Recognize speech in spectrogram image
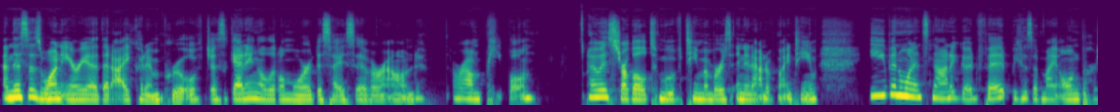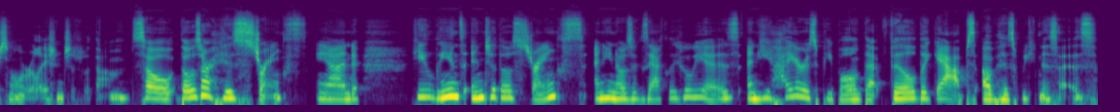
And this is one area that I could improve, just getting a little more decisive around around people. I always struggle to move team members in and out of my team, even when it's not a good fit because of my own personal relationships with them. So those are his strengths. And he leans into those strengths and he knows exactly who he is and he hires people that fill the gaps of his weaknesses.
